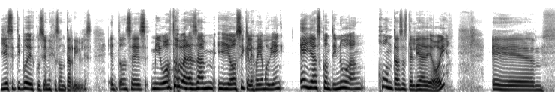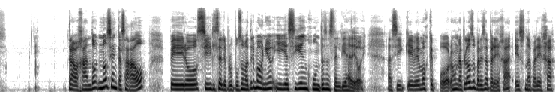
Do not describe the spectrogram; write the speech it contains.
y ese tipo de discusiones que son terribles. Entonces, mi voto para Sam y Ozzy, que les vaya muy bien. Ellas continúan juntas hasta el día de hoy. Eh, trabajando, no se han casado, pero sí se le propuso matrimonio y ellas siguen juntas hasta el día de hoy. Así que vemos que por un aplauso para esa pareja, es una pareja,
